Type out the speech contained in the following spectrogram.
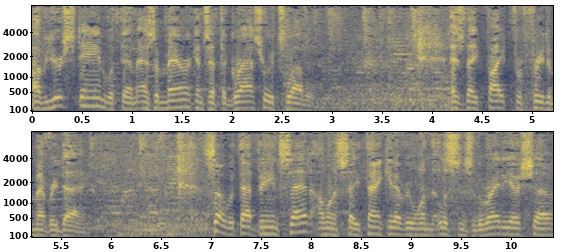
of your stand with them as Americans at the grassroots level as they fight for freedom every day. So with that being said, I want to say thank you to everyone that listens to the radio show.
